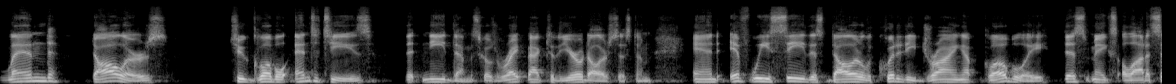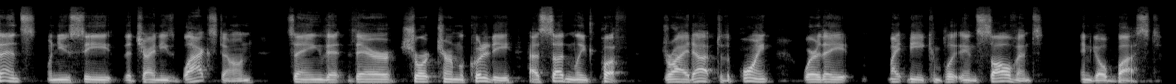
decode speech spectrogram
lend dollars to global entities that need them. This goes right back to the eurodollar system. And if we see this dollar liquidity drying up globally, this makes a lot of sense when you see the Chinese Blackstone saying that their short term liquidity has suddenly, poof, dried up to the point where they might be completely insolvent and go bust.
